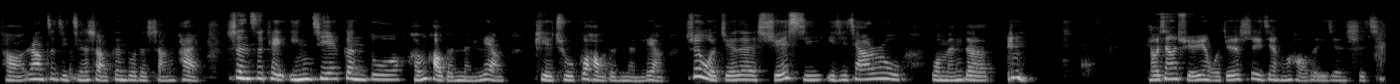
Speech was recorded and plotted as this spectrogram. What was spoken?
好让自己减少更多的伤害，甚至可以迎接更多很好的能量，撇除不好的能量。所以我觉得学习以及加入我们的 调香学院，我觉得是一件很好的一件事情。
